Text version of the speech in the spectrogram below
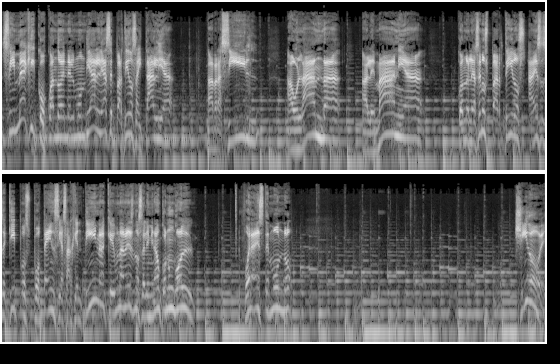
Si México, cuando en el Mundial le hace partidos a Italia, a Brasil, a Holanda, a Alemania, cuando le hacemos partidos a esos equipos potencias, Argentina, que una vez nos eliminaron con un gol fuera de este mundo. Chido, güey.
